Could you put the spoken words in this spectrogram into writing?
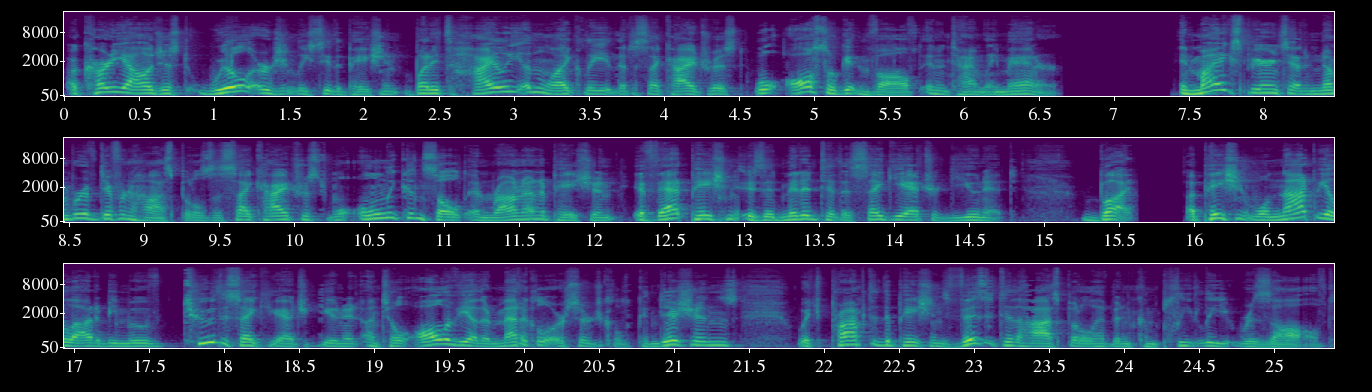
a cardiologist will urgently see the patient, but it's highly unlikely that a psychiatrist will also get involved in a timely manner. In my experience at a number of different hospitals, a psychiatrist will only consult and round on a patient if that patient is admitted to the psychiatric unit. But a patient will not be allowed to be moved to the psychiatric unit until all of the other medical or surgical conditions which prompted the patient's visit to the hospital have been completely resolved.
